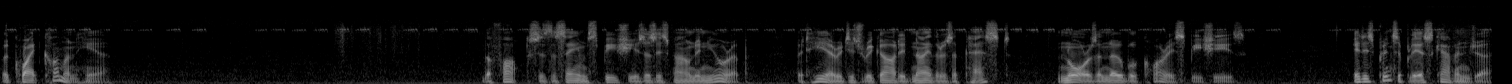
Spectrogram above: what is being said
but quite common here. The fox is the same species as is found in Europe, but here it is regarded neither as a pest nor as a noble quarry species. It is principally a scavenger,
